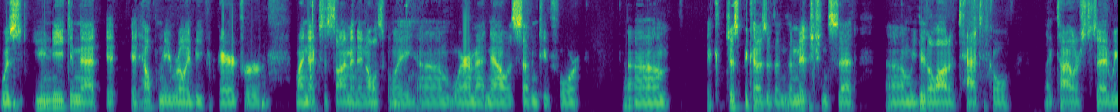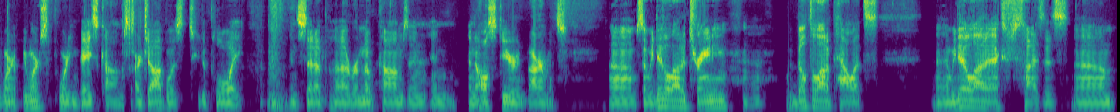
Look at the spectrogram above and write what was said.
was unique in that it, it helped me really be prepared for my next assignment and ultimately um, where I'm at now is 724. Um, just because of the, the mission set, um, we did a lot of tactical like Tyler said, we weren't we weren't supporting base comms. Our job was to deploy and set up uh, remote comms in, in, in austere environments. Um, so we did a lot of training. Uh, we built a lot of pallets, and we did a lot of exercises. Um,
